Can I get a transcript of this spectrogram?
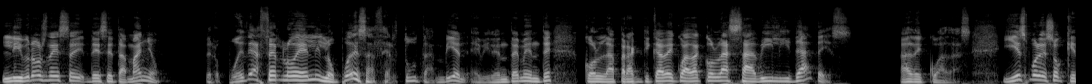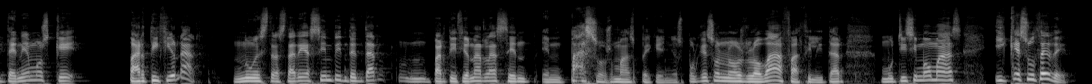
libros de ese, de ese tamaño. Pero puede hacerlo él y lo puedes hacer tú también, evidentemente, con la práctica adecuada, con las habilidades adecuadas. Y es por eso que tenemos que particionar nuestras tareas, siempre intentar mm, particionarlas en, pasos más pequeños, porque eso nos lo va a facilitar muchísimo más. ¿Y qué sucede?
